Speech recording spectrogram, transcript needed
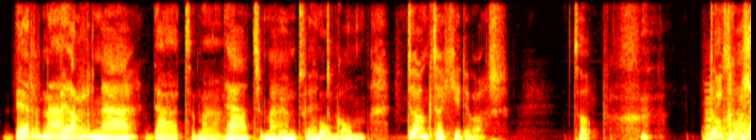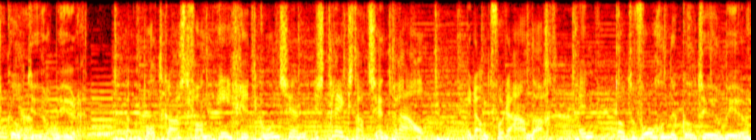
bernaddatema.com. Dank dat je er was. Top. Dit was Cultuurburen, een podcast van Ingrid Koens en Streekstad Centraal. Bedankt voor de aandacht en tot de volgende Cultuurburen.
